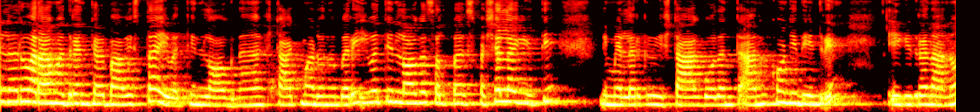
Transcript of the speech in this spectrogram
ಎಲ್ಲರೂ ಆರಾಮದ್ರಿ ಅಂತೇಳಿ ಭಾವಿಸ್ತಾ ಇವತ್ತಿನ ಲಾಗ್ನ ಸ್ಟಾರ್ಟ್ ಮಾಡೋಣ ಬರೀ ಇವತ್ತಿನ ಲಾಗ್ ಸ್ವಲ್ಪ ಸ್ಪೆಷಲ್ ಆಗೈತಿ. ನಿಮ್ಮೆಲ್ಲರಿಗೂ ಇಷ್ಟ ಆಗ್ಬೋದಂತ ಅಂದ್ಕೊಂಡಿದ್ದೀನಿ ರೀ ಈಗಿದ್ರೆ ನಾನು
